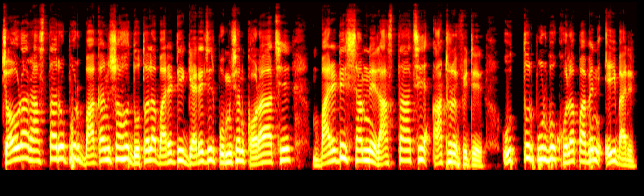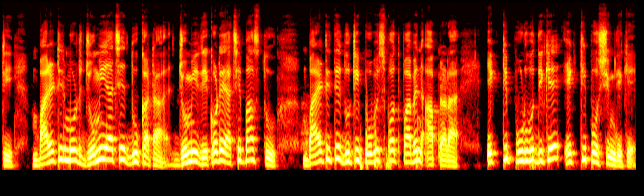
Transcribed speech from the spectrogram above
চওড়া রাস্তার ওপর বাগানসহ দোতলা বাড়িটি গ্যারেজের পারমিশন করা আছে। বাড়িটির সামনে রাস্তা আছে আঠেরো ফিটের। উত্তর পূর্ব খোলা পাবেন এই বাড়িটি। বাড়িটির মোট জমি আছে দু কাঠা। জমি রেকর্ডে আছে বাস্তু। বাড়িটিতে দুটি প্রবেশপথ পাবেন আপনারা। একটি পূর্ব দিকে, একটি পশ্চিম দিকে।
